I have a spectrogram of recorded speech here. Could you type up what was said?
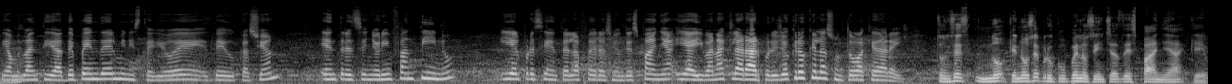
digamos, la entidad depende del Ministerio de, de Educación, entre el señor Infantino y el presidente de la Federación de España, y ahí van a aclarar, pero yo creo que el asunto va a quedar ahí. Entonces, no, que no se preocupen los hinchas de España, que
